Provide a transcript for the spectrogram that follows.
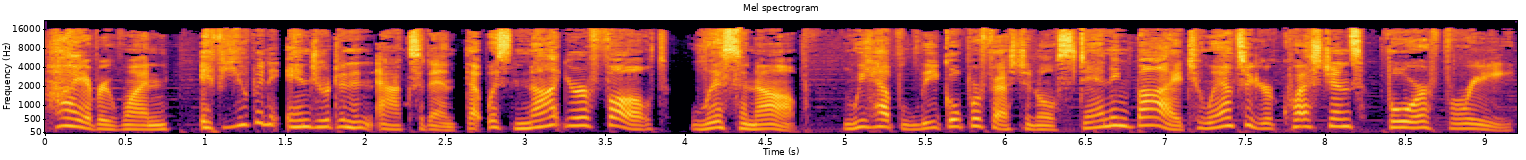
Hi, everyone. If you've been injured in an accident that was not your fault, listen up. We have legal professionals standing by to answer your questions for free.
